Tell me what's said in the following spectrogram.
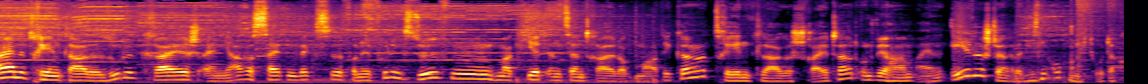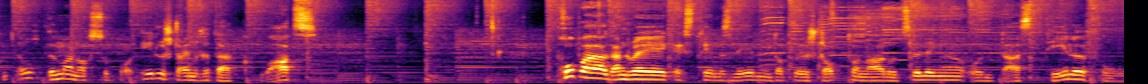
Eine tränenklare Sudelkreisch, ein Jahreszeitenwechsel von den Frühlingssülfen, markiert in Zentraldogmatika, Tränenklage Schreitert und wir haben einen Edelsteinritter, die sind auch noch nicht tot, da kommt auch immer noch Support. Edelsteinritter Quarz. Propa, Gundrake, extremes Leben, Doppel, Staubtornado, Zwillinge und das Telefon.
